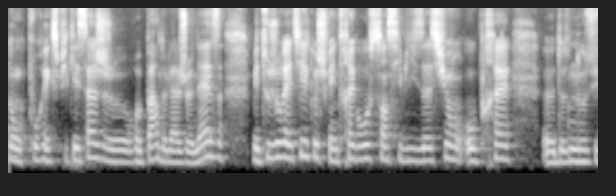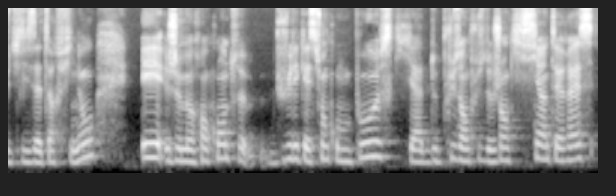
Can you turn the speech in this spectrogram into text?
Donc pour expliquer ça, je repars de la genèse. Mais toujours est-il que je fais une très grosse sensibilisation auprès euh, de nos utilisateurs finaux et je me rends compte, vu les questions qu'on me pose, qu'il y a de plus en plus de gens qui s'y intéressent,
